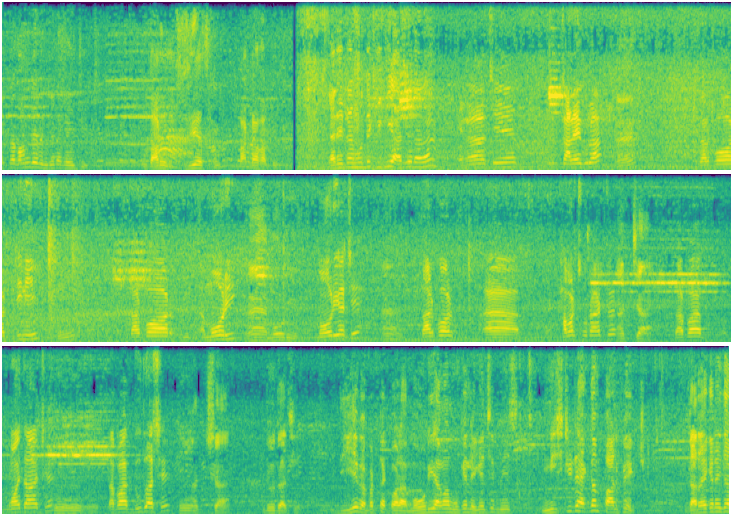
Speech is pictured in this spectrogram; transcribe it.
একটা কম দেবেন যেটা খেয়েছি দারুণ সিরিয়াসলি ফাটাফাটি আর এটার মধ্যে কি কি আছে দাদা? এটা আছে চালের গুঁড়া হ্যাঁ। তারপর চিনি তারপর মৌরি হ্যাঁ মৌরি। মৌরি আছে হ্যাঁ। তারপর খাবার ছোটা আছে আচ্ছা। তারপর ময়দা আছে হুম হুম হুম। তারপর দুধ আছে। আচ্ছা দুধ আছে। দিয়ে ব্যাপারটা করা। মৌরি আমার মুখে লেগেছে বেশ। মিষ্টিটা একদম পারফেক্ট দাদা এখানে যা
